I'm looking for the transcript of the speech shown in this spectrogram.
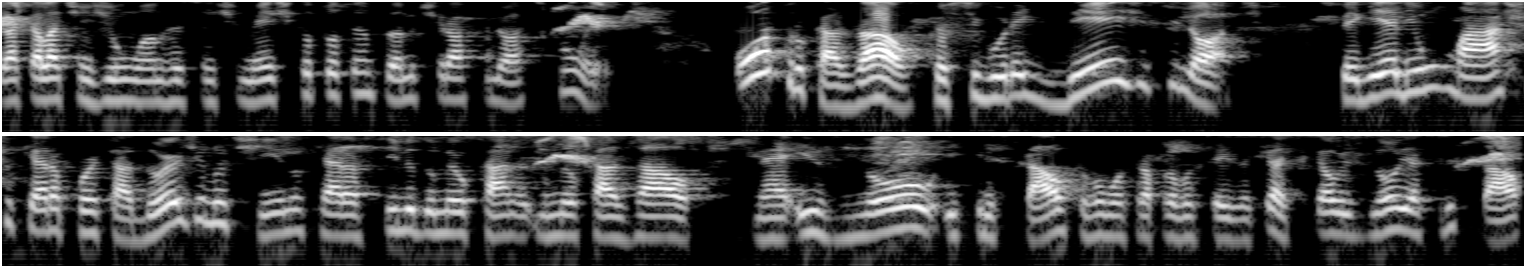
já que ela atingiu um ano recentemente, que eu estou tentando tirar filhotes com eles. Outro casal que eu segurei desde filhote. Peguei ali um macho que era portador de lutino, que era filho do meu, do meu casal né, Snow e Cristal, que eu vou mostrar para vocês aqui. Ó, esse aqui é o Snow e a Cristal.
